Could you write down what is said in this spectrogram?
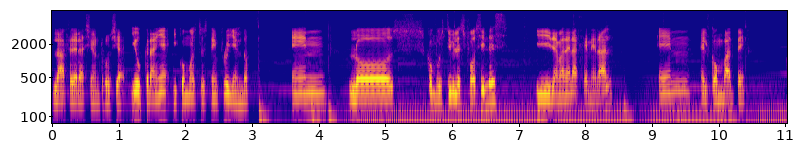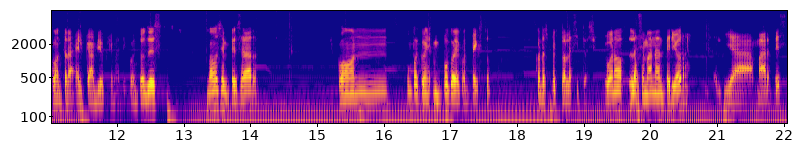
la Federación Rusia y Ucrania y cómo esto está influyendo en los combustibles fósiles y de manera general en el combate contra el cambio climático. Entonces, vamos a empezar con un poco, un poco de contexto con respecto a la situación. Bueno, la semana anterior, el día martes,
